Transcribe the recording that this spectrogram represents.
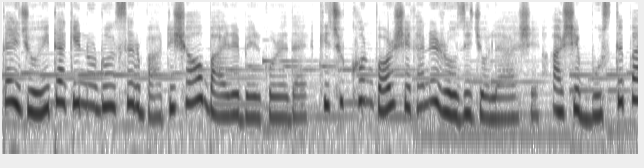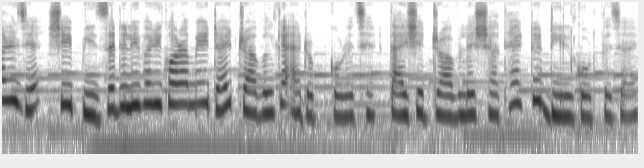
তাই জয়ী তাকে নুডলসের বাটি সহ বাইরে বের করে দেয়। কিছুক্ষণ পর সেখানে রোজি চলে আসে। আর সে বুঝতে পারে যে সেই পিৎজা ডেলিভারি করা মেয়েটাই ট্রাভেলকে অ্যাডপ্ট করেছে। তাই সে ট্রাভেলের সাথে একটা ডিল করতে চায়।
